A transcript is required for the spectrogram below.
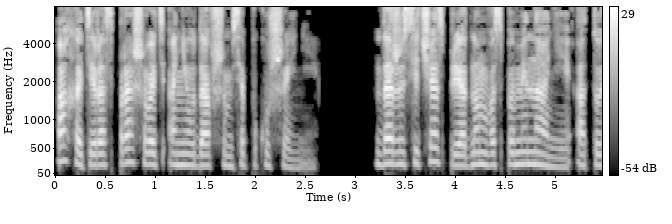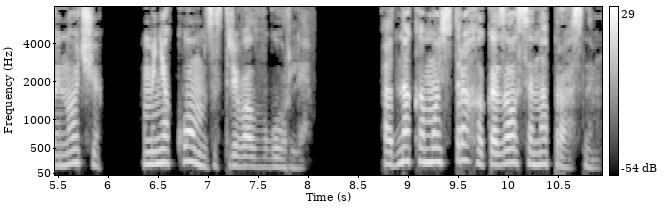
ахать и расспрашивать о неудавшемся покушении. Даже сейчас при одном воспоминании о той ночи у меня ком застревал в горле. Однако мой страх оказался напрасным.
